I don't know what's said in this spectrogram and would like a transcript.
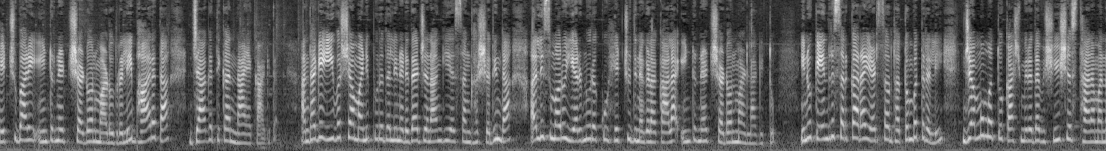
ಹೆಚ್ಚು ಬಾರಿ ಇಂಟರ್ನೆಟ್ ಶಟ್ ಡೌನ್ ಮಾಡೋದ್ರಲ್ಲಿ ಭಾರತ ಜಾಗತಿಕ ನಾಯಕ ಆಗಿದೆ. ಅಂದಾಗೆ ಈ ವರ್ಷ ಮಣಿಪುರದಲ್ಲಿ ನಡೆದ ಜನಾಂಗೀಯ ಸಂಘರ್ಷದಿಂದ ಅಲ್ಲಿ ಸುಮಾರು ಎರಡ್ನೂರಕ್ಕೂ ಹೆಚ್ಚು ದಿನಗಳ ಕಾಲ ಇಂಟರ್ನೆಟ್ ಶಟ್ ಡೌನ್ ಮಾಡಲಾಗಿತ್ತು. ಇನ್ನು ಕೇಂದ್ರ ಸರ್ಕಾರ ಎರಡ್ ಸಾವಿರದ ಹತ್ತೊಂಬತ್ತರಲ್ಲಿ ಜಮ್ಮು ಮತ್ತು ಕಾಶ್ಮೀರದ ವಿಶೇಷ ಸ್ಥಾನಮಾನ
